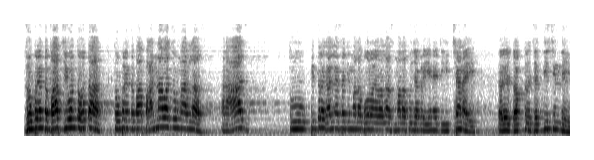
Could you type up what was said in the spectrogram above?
जोपर्यंत बाप जिवंत होता तोपर्यंत बाप अण्णा वाचून मारलास. आणि आज तू पित्र घालण्यासाठी मला बोलायला आलास मला तुझ्याकडे येण्याची इच्छा नाही. त्यावेळेस डॉक्टर जगदीश शिंदे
